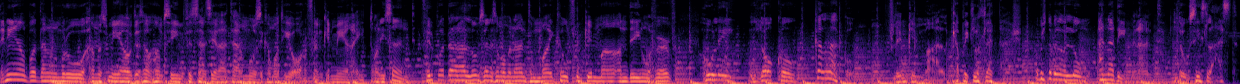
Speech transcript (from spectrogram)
Din hija l-podda numru 559 fis-sensiela tal-mużika motijor flimkien miegħi Tony Sant. Fil-podda tal-lum se nisimgħu minant Michael flimkien ma' Andin Laverv, Huli, Loco, Kallaku flimkien mal-kapitlu 13. U biex nibdew l-lum għandna din minant Lucy's Last.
